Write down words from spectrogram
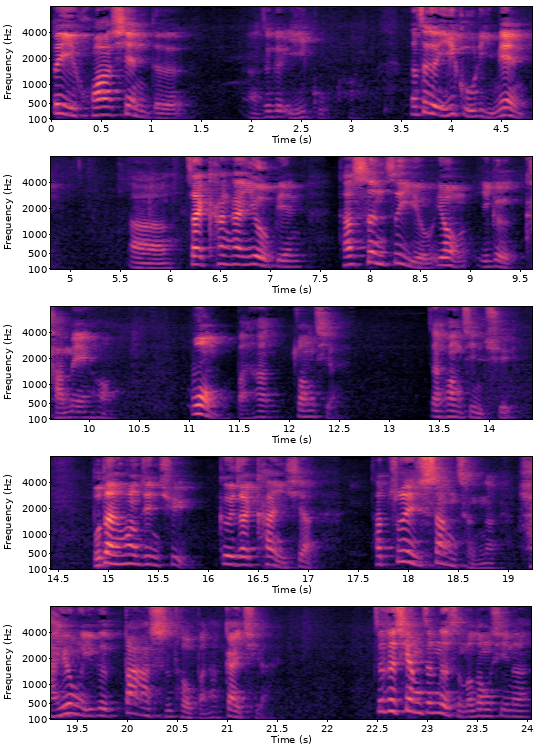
被发现的啊这个遗骨啊，那这个遗骨里面啊，再看看右边，他甚至有用一个卡梅哈瓮把它装起来，再放进去，不但放进去，各位再看一下。它最上层呢，还用一个大石头把它盖起来，这个象征的什么东西呢？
